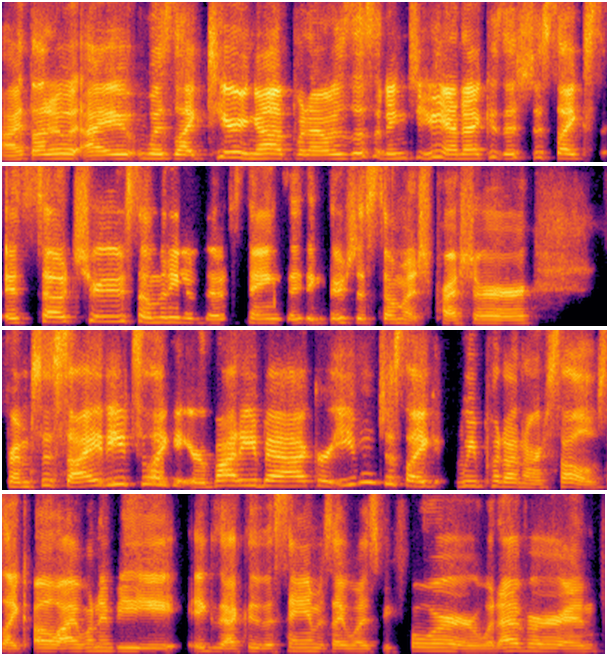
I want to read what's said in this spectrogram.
I thought it, I was like tearing up when I was listening to you, Hannah, because it's just like, it's so true. So many of those things. I think there's just so much pressure from society to like get your body back, or even just like we put on ourselves, like, oh, I want to be exactly the same as I was before, or whatever. And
